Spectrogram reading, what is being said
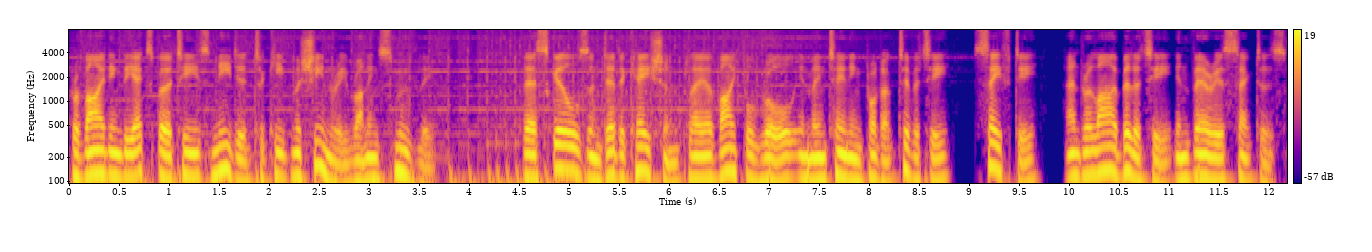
providing the expertise needed to keep machinery running smoothly. Their skills and dedication play a vital role in maintaining productivity, safety, and reliability in various sectors.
